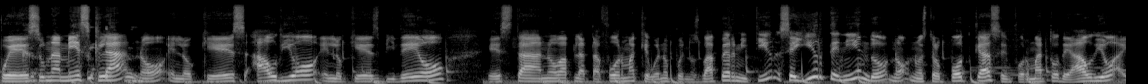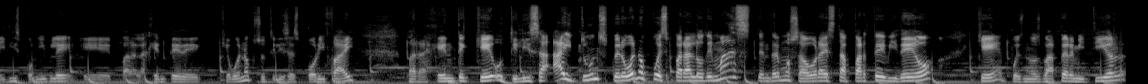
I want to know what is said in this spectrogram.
pues una mezcla, ¿no? En lo que es audio, en lo que es video, esta nueva plataforma que, bueno, pues nos va a permitir seguir teniendo, ¿no? Nuestro podcast en formato de audio ahí disponible eh, para la gente de, que, bueno, pues utiliza Spotify, para gente que utiliza iTunes, pero bueno, pues para lo demás tendremos ahora esta parte de video que, pues nos va a permitir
